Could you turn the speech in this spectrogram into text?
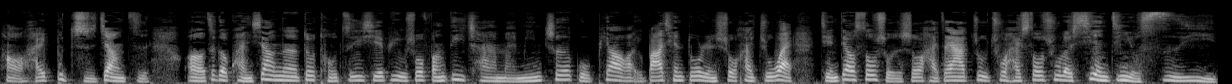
好还不止这样子，呃这个款项。呢，都投资一些，譬如说房地产、买名车、股票啊，有八千多人受害之外，检调搜索的时候，还在他住处还搜出了现金有四亿。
